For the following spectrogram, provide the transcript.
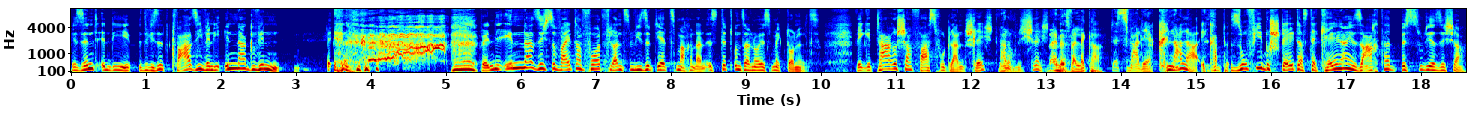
Wir sind in die, wir sind quasi, wenn die Inder gewinnen. Wenn die Inder sich so weiter fortpflanzen, wie sie es jetzt machen, dann ist das unser neues McDonalds. Vegetarischer Fastfood-Land. Schlecht? War doch nicht schlecht. Nein, das war lecker. Das war der Knaller. Ich habe so viel bestellt, dass der Kellner gesagt hat, bist du dir sicher?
